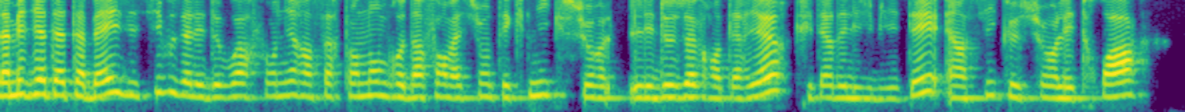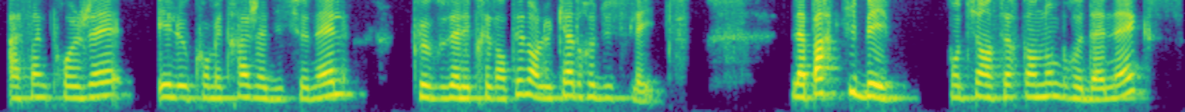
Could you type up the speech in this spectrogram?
La Media Database, ici, vous allez devoir fournir un certain nombre d'informations techniques sur les deux œuvres antérieures, critères d'éligibilité, ainsi que sur les trois à cinq projets et le court-métrage additionnel que vous allez présenter dans le cadre du slate. La partie B contient un certain nombre d'annexes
